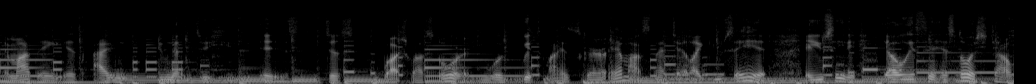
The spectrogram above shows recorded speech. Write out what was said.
And my thing is, I didn't do nothing to you. It's just you watch my story. You will get to my Instagram and my Snapchat, like you said, and you see that yo, it's in his story. Y'all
